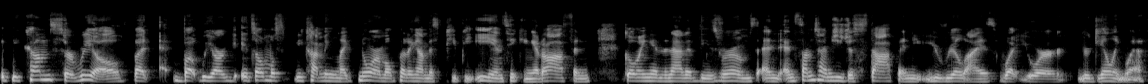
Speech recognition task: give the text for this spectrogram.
it becomes surreal but but we are it's almost becoming like normal putting on this ppe and taking it off and going in and out of these rooms. And and sometimes you just stop and you, you realize what you're you're dealing with.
